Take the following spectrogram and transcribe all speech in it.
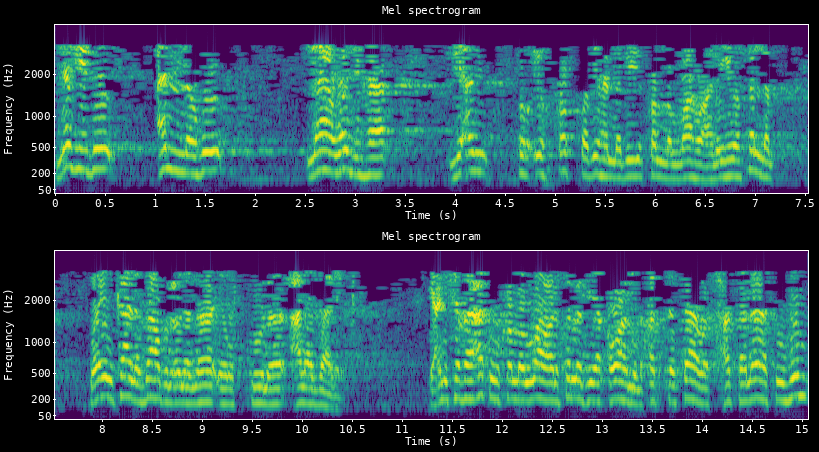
نجد أنه لا وجه لأن يختص بها النبي صلى الله عليه وسلم وإن كان بعض العلماء ينصون على ذلك. يعني شفاعته صلى الله عليه وسلم في أقوام قد تساوت حسناتهم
